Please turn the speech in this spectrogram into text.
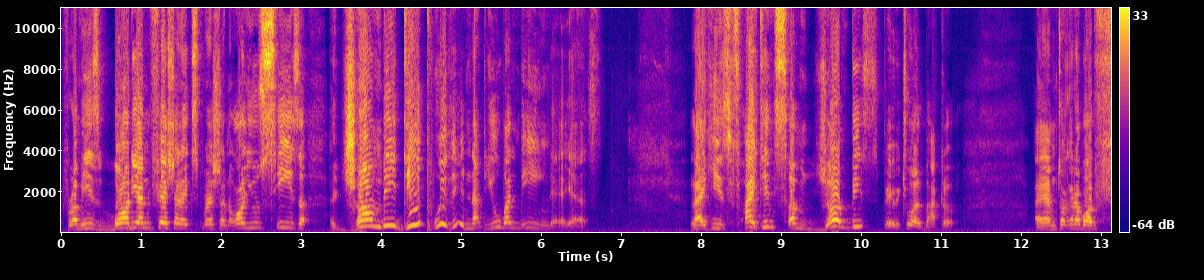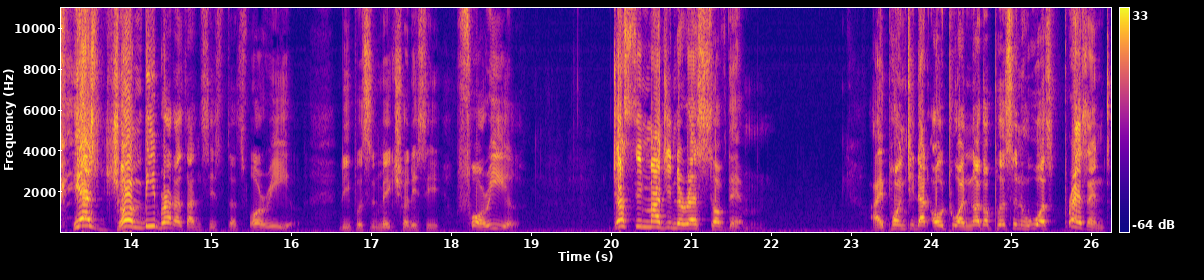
From his body and facial expression, all you see is a zombie deep within that human being there, yes. Like he's fighting some zombie spiritual battle. I am talking about fierce zombie brothers and sisters, for real. The person make sure they say, for real. Just imagine the rest of them. I pointed that out to another person who was present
